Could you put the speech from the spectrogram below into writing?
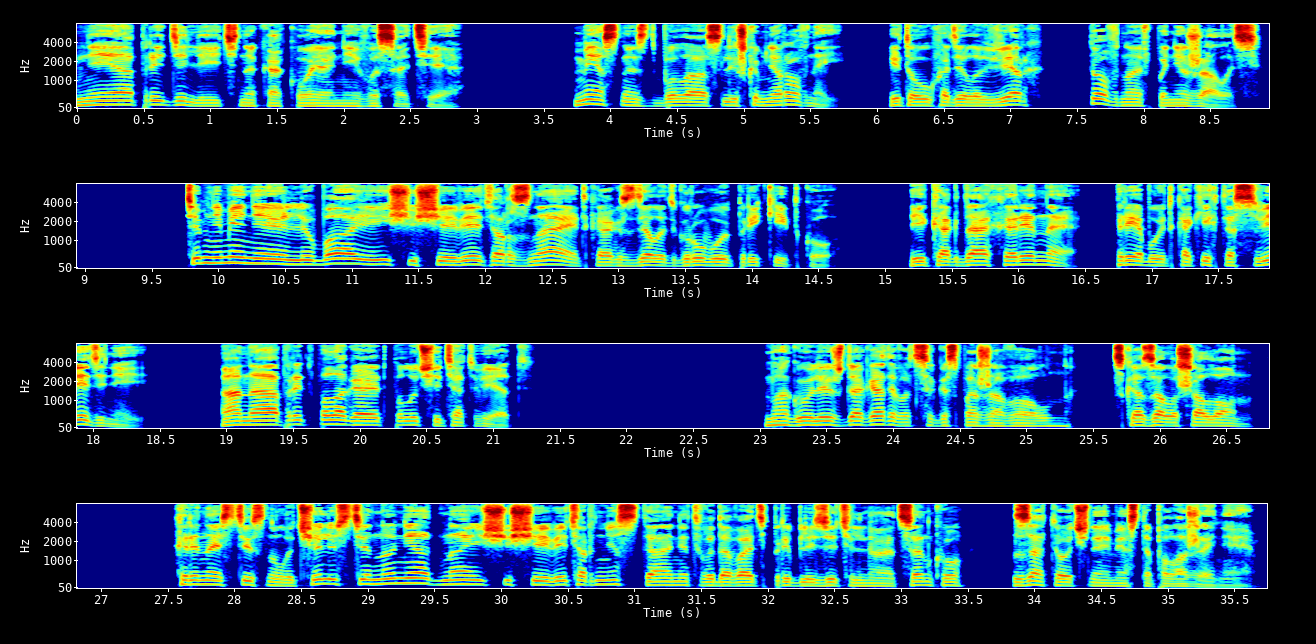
Не определить, на какой они высоте. Местность была слишком неровной, и то уходила вверх, то вновь понижалась. Тем не менее, любая ищущая ветер знает, как сделать грубую прикидку. И когда Харине требует каких-то сведений, она предполагает получить ответ. «Могу лишь догадываться, госпожа Волн», — сказала Шалон. Харине стиснула челюсти, но ни одна ищущая ветер не станет выдавать приблизительную оценку за точное местоположение.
